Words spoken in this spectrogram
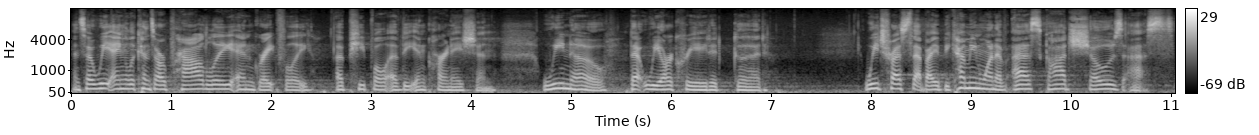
And so we Anglicans are proudly and gratefully a people of the incarnation. We know that we are created good. We trust that by becoming one of us, God shows us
